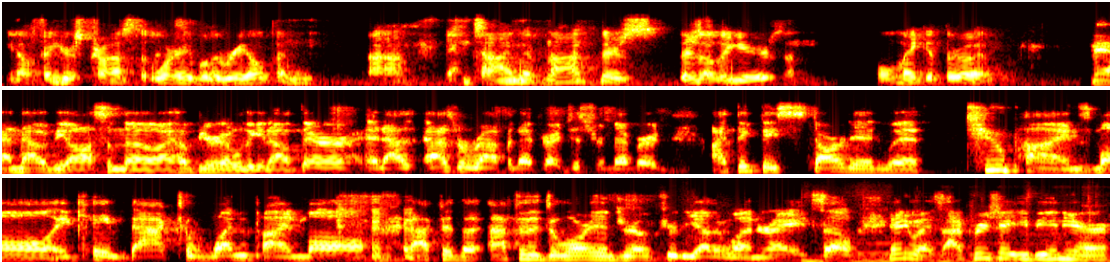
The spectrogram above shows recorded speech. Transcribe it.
you know, fingers crossed that we're able to reopen um, in time. If not, there's there's other years, and we'll make it through it. Man, that would be awesome, though. I hope you're able to get out there. And as, as we're wrapping up here, I just remembered, I think they started with two Pines Mall and came back to one Pine Mall after the after the DeLorean drove through the other one, right? So, anyways, I appreciate you being here.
